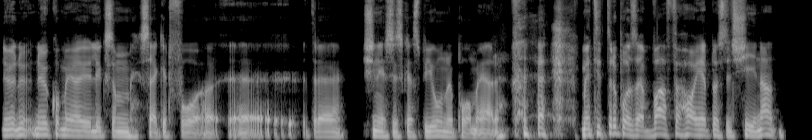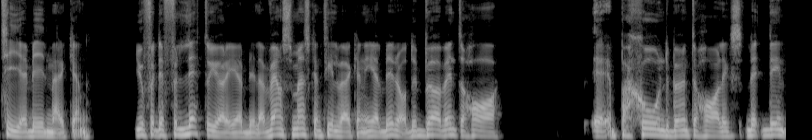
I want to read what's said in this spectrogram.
Nu, nu, nu, kommer jag liksom säkert få eh, det, kinesiska spioner på mig här. Men tittar du på så här, varför har helt plötsligt Kina tio bilmärken? Jo, för det är för lätt att göra elbilar. Vem som helst kan tillverka en elbil. Då. Du behöver inte ha eh, passion. Du behöver inte ha... Liksom, det, det,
